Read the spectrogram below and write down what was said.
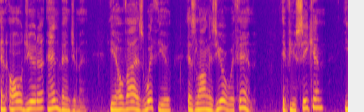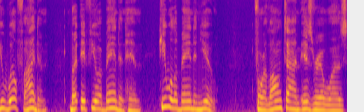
and all Judah and Benjamin. Jehovah is with you as long as you are with him. If you seek him, you will find him, but if you abandon him, he will abandon you. For a long time Israel was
